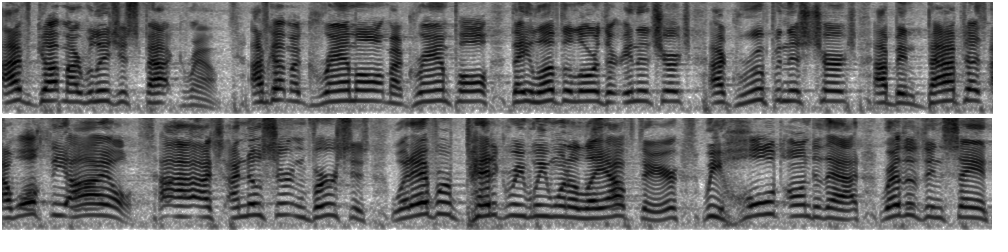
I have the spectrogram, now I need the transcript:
I've got my religious background. I've got my grandma, my grandpa. They love the Lord. They're in the church. I grew up in this church. I've been baptized. I walk the aisle. I, I, I know certain verses. Whatever pedigree we want to lay out there, we hold on to that rather than saying,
